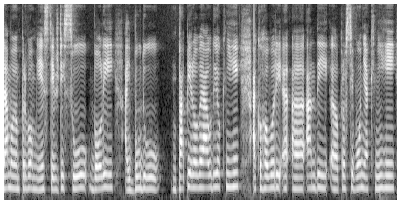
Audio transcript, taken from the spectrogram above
na mojom prvom mieste vždy sú, boli, aj budú papierové audioknihy. Ako hovorí Andy, e, proste vôňa knihy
